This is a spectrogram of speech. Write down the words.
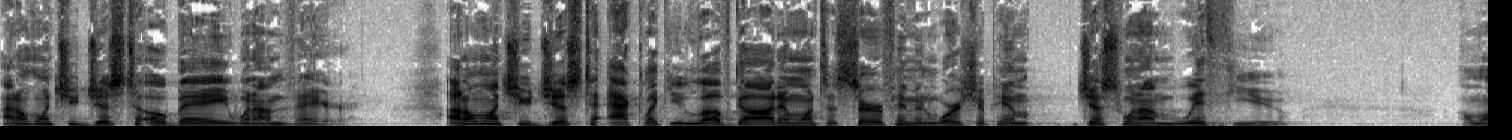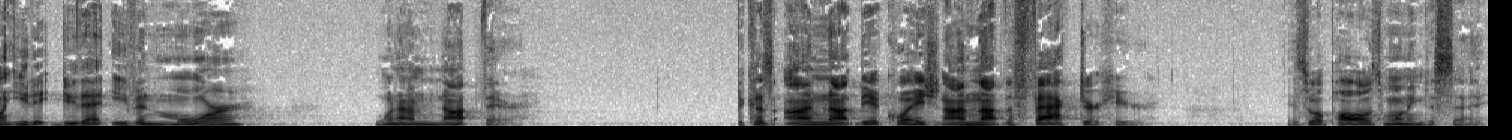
I don't want you just to obey when I'm there. I don't want you just to act like you love God and want to serve Him and worship Him just when I'm with you. I want you to do that even more when I'm not there. Because I'm not the equation, I'm not the factor here, is what Paul is wanting to say.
